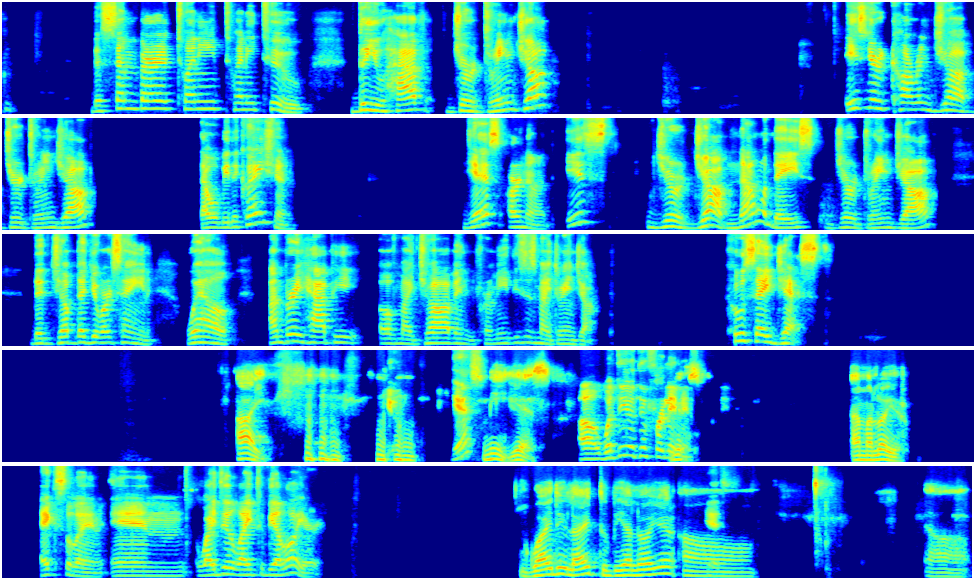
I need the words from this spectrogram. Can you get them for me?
December 2022. Do you have your dream job? Is your current job your dream job? That will be the question. Yes or not? Is your job nowadays your dream job? The job that you are saying, well, I'm very happy of my job and for me, this is my dream job. Who say yes? I. You. Yes? Me, yes. Uh, what do you do for a living? Yes. I'm a lawyer. Excellent. And why do you like to be a lawyer? Why do you like to be a lawyer? Uh, yes. Uh,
